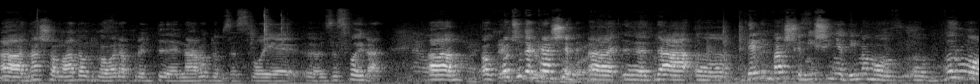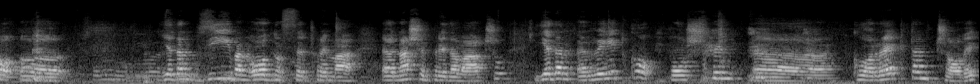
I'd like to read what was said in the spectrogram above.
a, naša vlada odgovara pred e, narodom za, svoje, e, za svoj rad. A, hoću da kažem e, da delim vaše mišljenje da imamo vrlo a, jedan divan odnos prema e, našem predavaču, jedan redko pošten, e, korektan čovek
